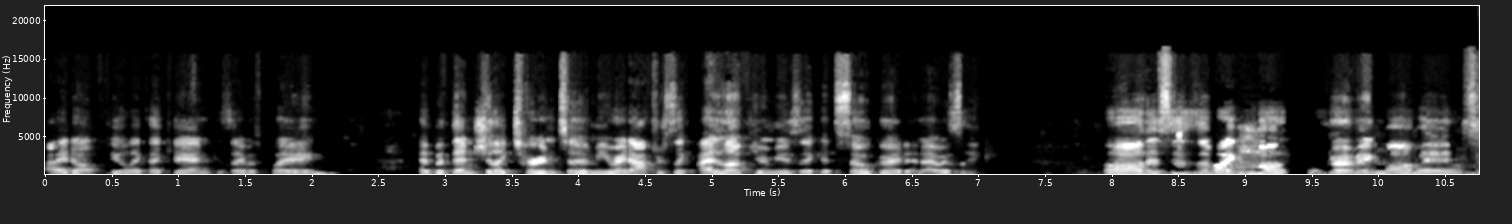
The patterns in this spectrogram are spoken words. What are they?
I don't feel like I can because I was playing. And, but then she like turned to me right after. She's like, "I love your music. It's so good." And I was like, "Oh, this is the like most disturbing moment."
